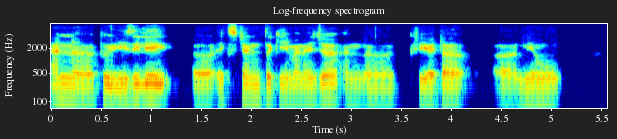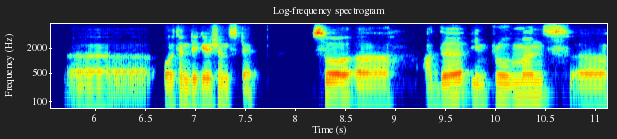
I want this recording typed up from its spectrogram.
and uh, to easily uh, extend the key manager and uh, create a, a new uh, authentication step. So uh, other improvements uh,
